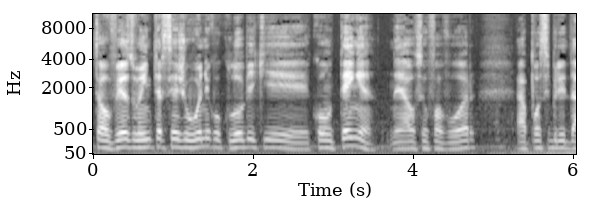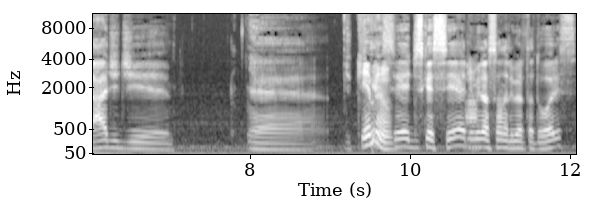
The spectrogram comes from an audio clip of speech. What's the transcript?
talvez o Inter seja o único clube que contenha né, ao seu favor a possibilidade de. É, de que, esquecer, de esquecer a ah. eliminação ah. da Libertadores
